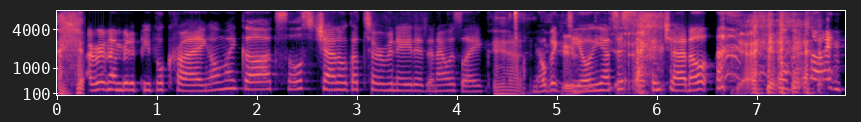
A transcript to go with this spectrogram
I remember the people crying, Oh my god, Soul's channel got terminated. And I was like, yeah. No big deal. He has yeah. a second channel. Yeah. He'll be fine.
